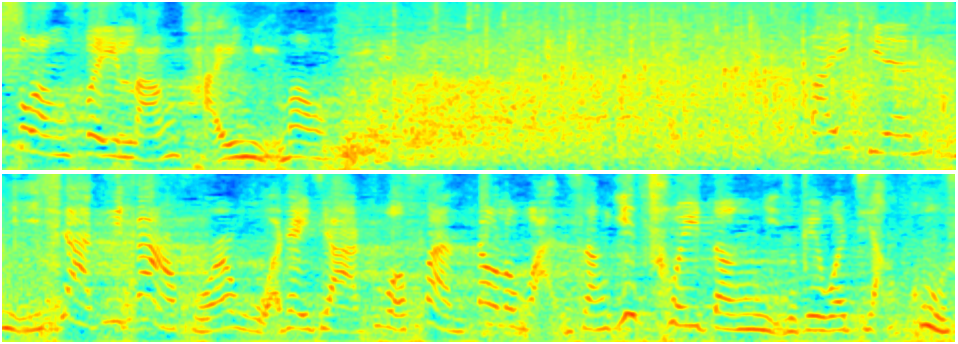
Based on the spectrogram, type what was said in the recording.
双飞，郎才女貌。白天你下地干活，我在家做饭。到了晚上一吹灯，你就给我讲故事。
